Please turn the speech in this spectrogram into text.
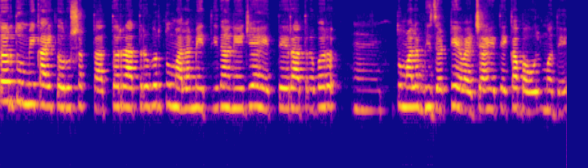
तर तुम्ही काय करू शकता? तर रात्रभर तुम्हाला मेथी दाणे जे आहेत ते रात्रभर तुम्हाला भिजत ठेवायचे आहेत एका बाऊलमध्ये.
